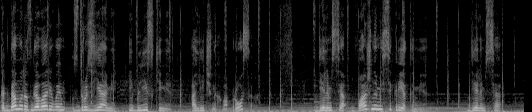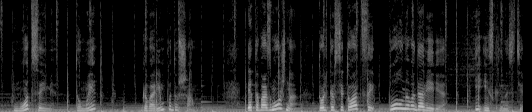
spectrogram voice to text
Когда мы разговариваем с друзьями и близкими о личных вопросах, делимся важными секретами, делимся эмоциями, то мы говорим по душам. Это возможно только в ситуации полного доверия и искренности.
